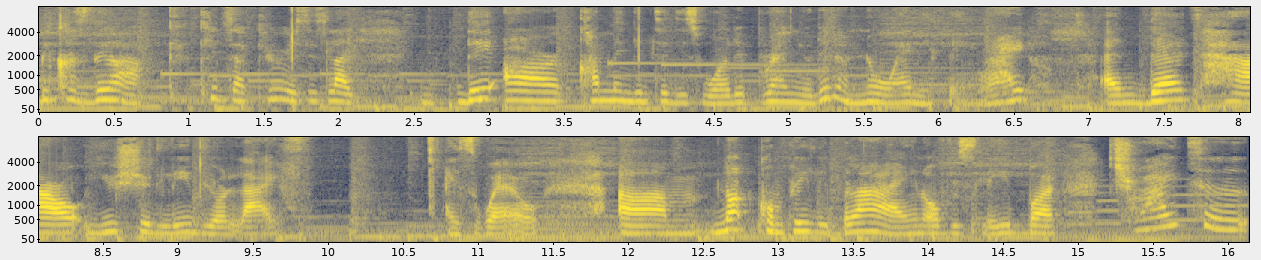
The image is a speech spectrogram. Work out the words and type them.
because they are kids are curious. It's like they are coming into this world they're brand new they don't know anything right? And that's how you should live your life as well. Um, not completely blind obviously but try to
